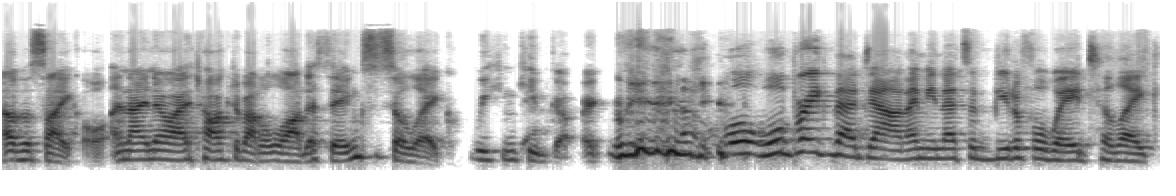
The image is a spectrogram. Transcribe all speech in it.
of a cycle. And I know I talked about a lot of things, so like we can keep going. we can keep- we'll we'll break that down. I mean, that's a beautiful way to like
